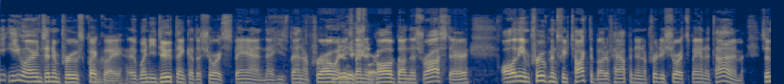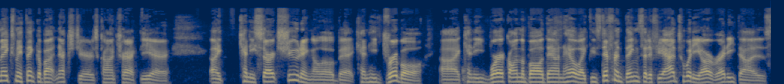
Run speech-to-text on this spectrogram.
He, he learns and improves quickly. Uh, When you do think of the short span that he's been a pro and he's been short. involved on this roster, all of the improvements we've talked about have happened in a pretty short span of time. So it makes me think about next year's contract year. Like can he start shooting a little bit? Can he dribble? Uh, can he work on the ball downhill? Like these different things that if you add to what he already does,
